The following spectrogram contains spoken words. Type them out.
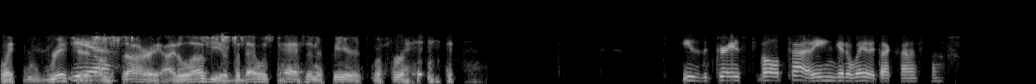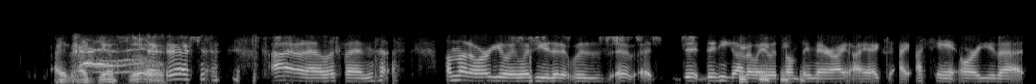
Like Richard, Yeah. I'm sorry, I love you, but that was pass interference, my friend. He's the greatest of all time. He can get away with that kind of stuff. I, I guess so. I don't know. Listen, I'm not arguing with you that it was uh, uh, that, that he got away with something there. I, I I I can't argue that.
